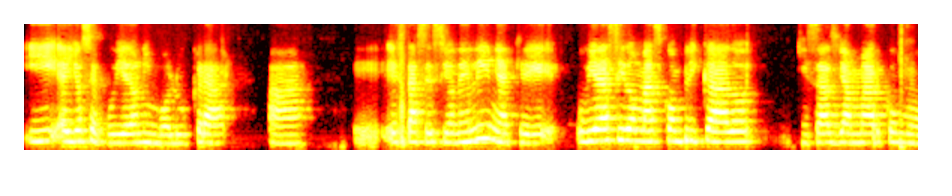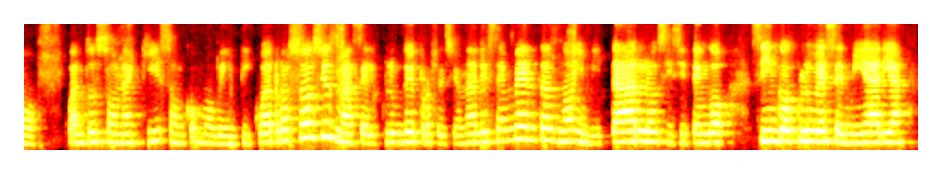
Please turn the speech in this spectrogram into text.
y ellos se pudieron involucrar a eh, esta sesión en línea, que hubiera sido más complicado quizás llamar como, ¿cuántos son aquí? Son como 24 socios, más el club de profesionales en ventas, ¿no? Invitarlos y si tengo cinco clubes en mi área,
